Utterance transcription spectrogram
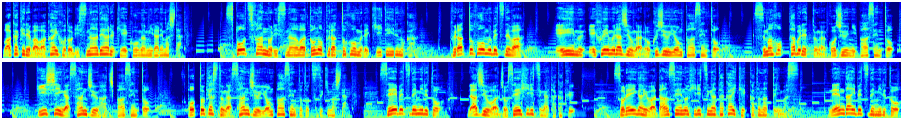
若ければ若いほどリスナーである傾向が見られました。スポーツファンのリスナーはどのプラットフォームで聞いているのか。プラットフォーム別では AM、FM ラジオが64%スマホ、タブレットが 52%PC が38%ポッドキャストが34%と続きました。性別で見るとラジオは女性比率が高くそれ以外は男性の比率が高い結果となっています。年代別で見ると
